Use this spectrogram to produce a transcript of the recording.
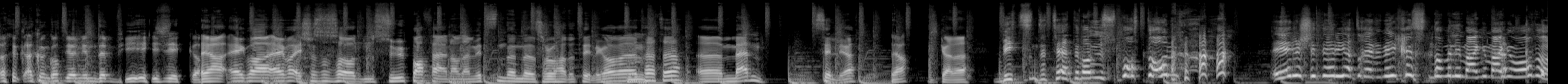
jeg kan godt gjøre min debut i kirka. Ja, jeg, var, jeg var ikke så, sånn superfan av den vitsen din, eh, som du hadde tidligere. Tete. Eh, men Silje Ja. skal jeg Vitsen til Tete var jo spot on! Er det ikke det de har drevet med i kristendommen i mange mange år? da?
